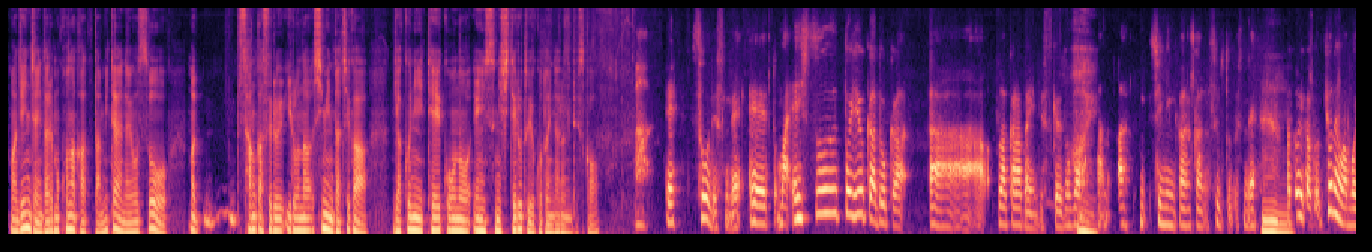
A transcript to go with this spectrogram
まあ、神社に誰も来なかったみたいな様子を、まあ、参加するいろんな市民たちが逆に抵抗の演出にしているということになるんですか？あえそうですね、えーとまあ、演出というかどうかあわからないんですけれども、はい、あのあ市民側からするとですね、うん、まあ、とにかく去年はもう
